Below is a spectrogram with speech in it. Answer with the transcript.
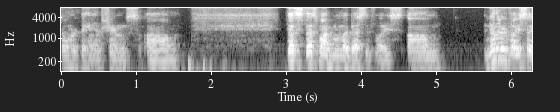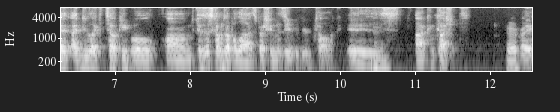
don't hurt the hamstrings. Um, that's that's my my best advice. Um, another advice I, I, do like to tell people, because um, this comes up a lot, especially in the Zebra Group talk, is mm-hmm. uh, concussions. Sure. Right.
